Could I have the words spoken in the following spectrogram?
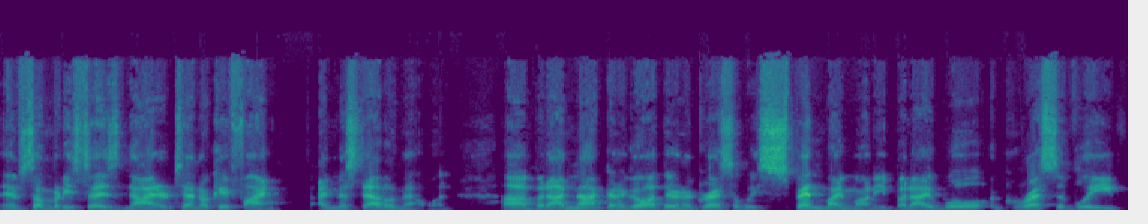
And if somebody says nine or ten, okay, fine. I missed out on that one. Uh, but I'm not going to go out there and aggressively spend my money, but I will aggressively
